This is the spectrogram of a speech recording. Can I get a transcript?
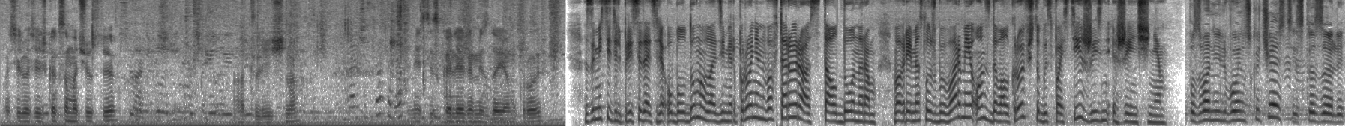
Василий Васильевич, как самочувствие? Отлично. Вместе с коллегами сдаем кровь. Заместитель председателя облдумы Владимир Пронин во второй раз стал донором. Во время службы в армии он сдавал кровь, чтобы спасти жизнь женщине. Позвонили в воинскую часть и сказали,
